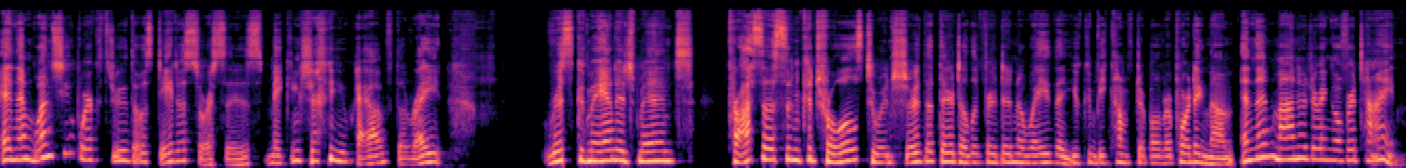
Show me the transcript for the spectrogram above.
And then once you work through those data sources, making sure you have the right risk management, process and controls to ensure that they're delivered in a way that you can be comfortable reporting them, and then monitoring over time.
